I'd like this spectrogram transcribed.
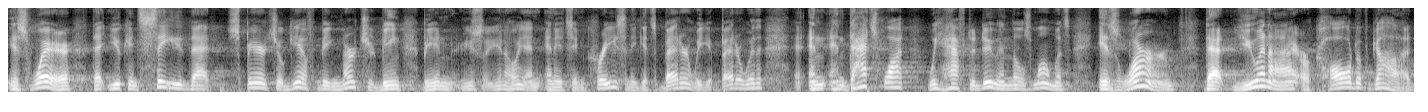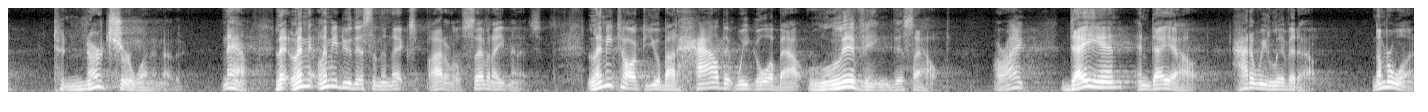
is where that you can see that spiritual gift being nurtured, being, being you know, and, and it's increased and it gets better and we get better with it. And, and that's what we have to do in those moments is learn that you and I are called of God to nurture one another. Now, let, let, me, let me do this in the next, I don't know, seven, eight minutes. Let me talk to you about how that we go about living this out. All right? Day in and day out. How do we live it out? Number one,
